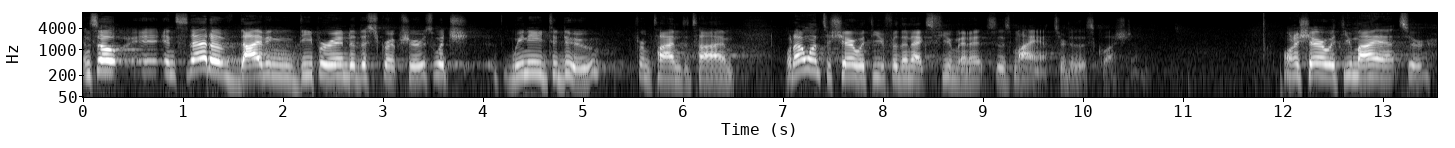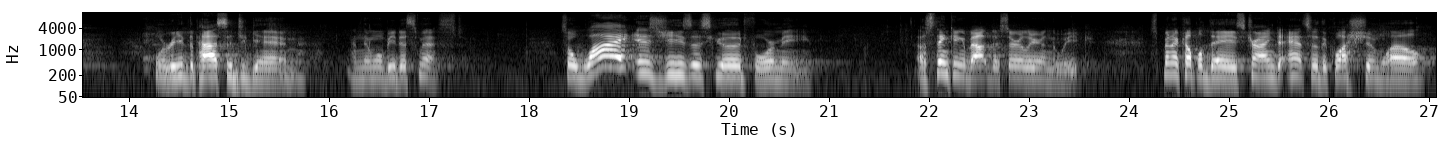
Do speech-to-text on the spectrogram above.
And so instead of diving deeper into the scriptures, which we need to do from time to time, what I want to share with you for the next few minutes is my answer to this question. I want to share with you my answer. We'll read the passage again, and then we'll be dismissed. So, why is Jesus good for me? I was thinking about this earlier in the week. Spent a couple days trying to answer the question well.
